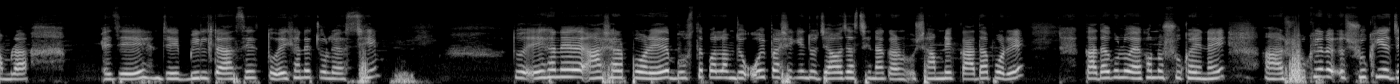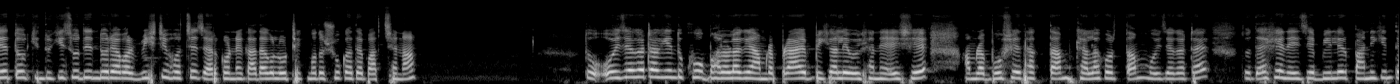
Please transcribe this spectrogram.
আমরা এই যে যে বিলটা আছে, তো এখানে চলে আসছি। তো এখানে আসার পরে বুঝতে পারলাম যে ওই পাশে কিন্তু যাওয়া যাচ্ছে না, কারণ সামনে কাদা পড়ে। কাদাগুলো এখনও শুকায় নাই। আর শুকিয়ে শুকিয়ে যেত, কিন্তু কিছুদিন ধরে আবার বৃষ্টি হচ্ছে, যার কারণে কাদাগুলো ঠিকমতো শুকাতে পারছে না। তো ওই জায়গাটা কিন্তু খুব ভালো লাগে। আমরা প্রায় বিকালে ওইখানে এসে আমরা বসে থাকতাম, খেলা করতাম ওই জায়গাটায়। তো দেখেন এই যে বিলের পানি কিন্তু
